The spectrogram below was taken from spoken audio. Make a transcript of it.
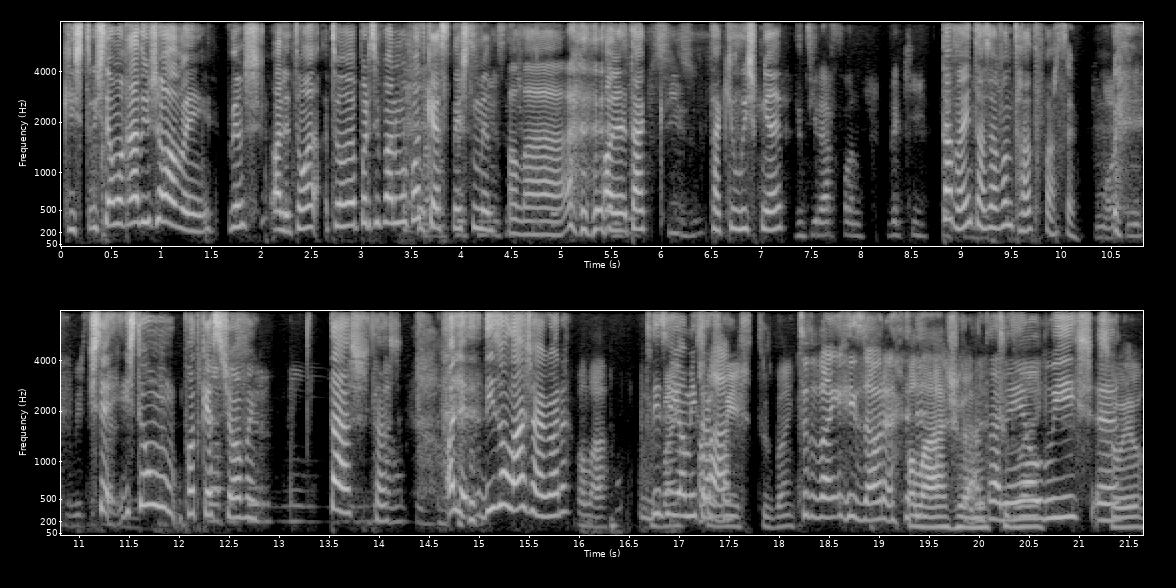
que isto, isto é uma rádio jovem. Podemos, olha, estão a, estão a participar no meu podcast neste momento. Olá. Olha, está tá aqui o Luís Pinheiro. De tirar fones daqui. Está bem, estás à vontade, pá. Isto é, isto é um podcast jovem. Estás, estás. Olha, diz olá já agora. Olá. Diz aí ao microfone. Luís, tudo bem? Tudo bem, Isaura. Olá, Joana. Pronto, olha, é o Luís. Uh, Sou eu,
